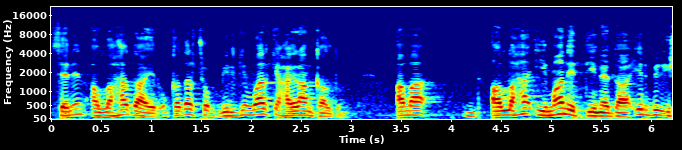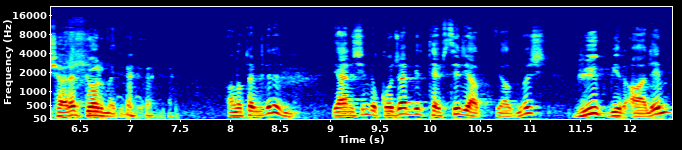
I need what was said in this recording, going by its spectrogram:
Senin Allah'a dair o kadar çok bilgin var ki hayran kaldım. Ama Allah'a iman ettiğine dair bir işaret görmedim diyor. Anlatabildiniz mi? Yani şimdi koca bir tefsir yaz- yazmış. Büyük bir alim.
